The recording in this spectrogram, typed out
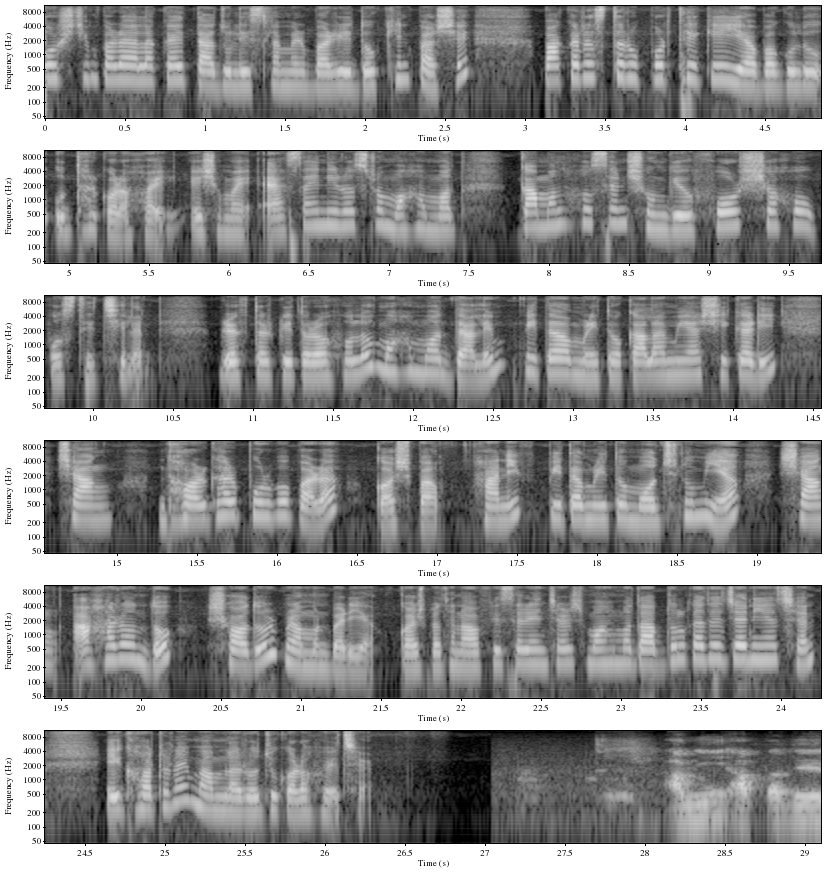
পশ্চিমপাড়া এলাকায় তাজুল ইসলামের বাড়ির দক্ষিণ পাশে পাকা রাস্তার উপর থেকে ইয়াবাগুলো উদ্ধার করা হয়। এ সময় এসআই নিরস্ত্র মোহাম্মদ কামাল হোসেন সঙ্গীয় ফোর্স সহ উপস্থিত ছিলেন। গ্রেফতারকৃতরা হল মোহাম্মদ ডালিম, পিতা মৃত কালামিয়া শিকারী, সাং ধরঘার পূর্বপাড়া, কসবা। হানিফ, পিতামৃত মজনু মিয়া, সাং আহারন্দ, সদর ব্রাহ্মণবাড়িয়া। কসবা থানা officer in charge Mohammad Abdul Kader জানিয়েছেন, এই ঘটনায় মামলা রুজু করা হয়েছে। আমি আপনাদের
